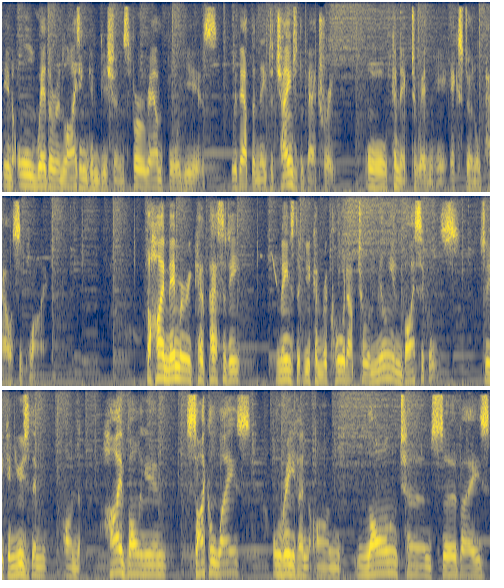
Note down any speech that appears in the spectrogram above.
in all weather and lighting conditions for around four years without the need to change the battery or connect to any external power supply. The high memory capacity means that you can record up to a million bicycles, so you can use them on high volume cycleways or even on long-term surveys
